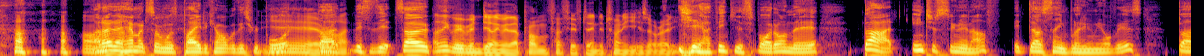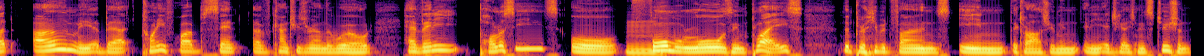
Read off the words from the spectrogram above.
I don't know how much someone was paid to come up with this report, Yeah, but right. this is it. So, I think we've been dealing with that problem for 15 to 20 years already. yeah, I think you're spot on there. But interestingly enough, it does seem bleedingly obvious, but only about 25% of countries around the world have any policies or Hmm. formal laws in place that prohibit phones in the classroom in any education institution.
